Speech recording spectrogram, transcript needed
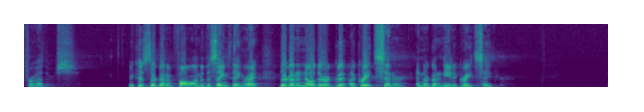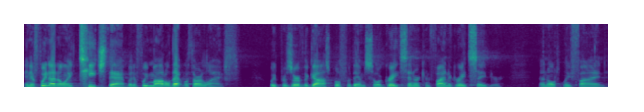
for others. Because they're going to fall under the same thing, right? They're going to know they're a, good, a great sinner and they're going to need a great Savior. And if we not only teach that, but if we model that with our life, we preserve the gospel for them so a great sinner can find a great Savior and ultimately find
